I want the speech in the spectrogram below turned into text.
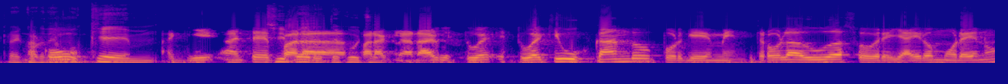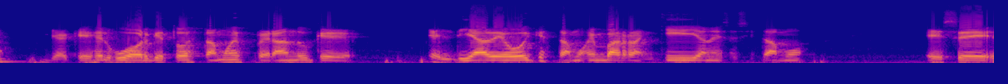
Recordemos que aquí antes para, aclarar estuve estuve aquí buscando porque me entró la duda sobre Jairo Moreno ya que es el jugador que todos estamos esperando que el día de hoy que estamos en Barranquilla necesitamos ese,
